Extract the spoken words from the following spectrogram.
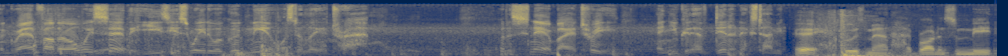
But grandfather always said the easiest way to a good meal was to lay a trap Put a snare by a tree, and you could have dinner next time you. Hey, Booze Man, I brought in some meat.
